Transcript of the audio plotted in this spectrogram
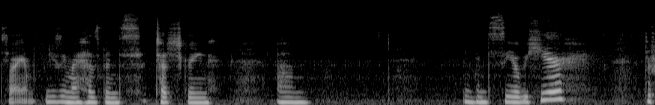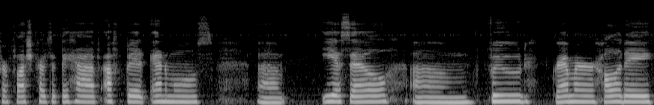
Sorry, I'm using my husband's touchscreen. Um, you can see over here different flashcards that they have. Alphabet, animals, um, ESL, um, food, grammar, holiday,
